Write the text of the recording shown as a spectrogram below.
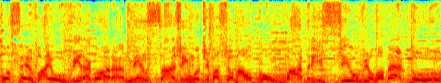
Você vai ouvir agora mensagem motivacional com Padre Silvio Roberto.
